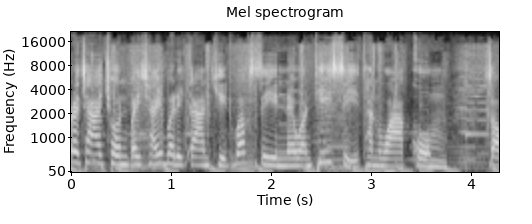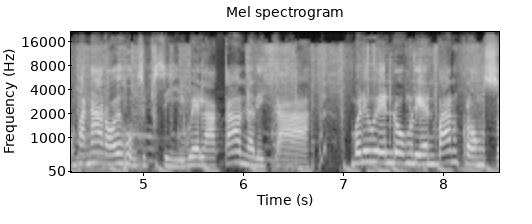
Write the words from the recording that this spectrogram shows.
ประชาชนไปใช้บริการฉีดวัคซีนในวันที่ 4 ธันวาคม 2564 เวลา 9 นาฬิกา บริเวณโรงเรียนบ้านคลองส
